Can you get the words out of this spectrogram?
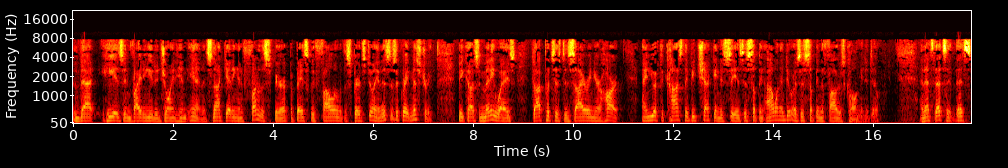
that he is inviting you to join him in. It's not getting in front of the Spirit, but basically following what the Spirit's doing. And this is a great mystery because in many ways, God puts his desire in your heart and you have to constantly be checking to see, is this something I want to do or is this something the Father's calling me to do? And that's, that's it. That's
